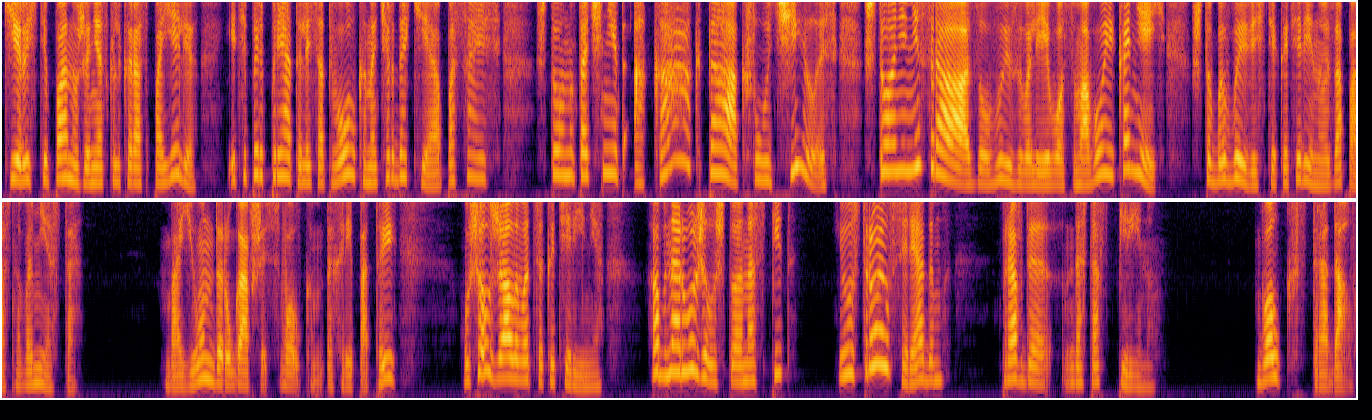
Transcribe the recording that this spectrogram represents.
Кир и Степан уже несколько раз поели и теперь прятались от волка на чердаке, опасаясь, что он уточнит, а как так случилось, что они не сразу вызвали его самого и коней, чтобы вывести Катерину из опасного места. Баюн, доругавшись с волком до хрипоты, ушел жаловаться Катерине, обнаружил, что она спит, и устроился рядом, правда, достав перину. Волк страдал.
